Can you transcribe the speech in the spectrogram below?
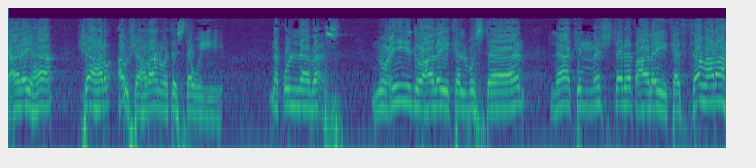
عليها شهر أو شهران وتستوي. نقول لا بأس. نعيد عليك البستان لكن نشترط عليك الثمرة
